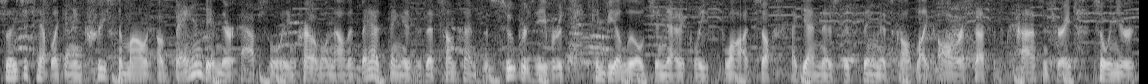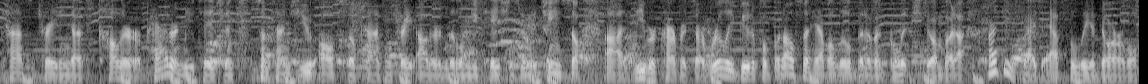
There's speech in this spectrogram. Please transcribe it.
So they just have like an increased amount of banding. in they're absolutely incredible. Now the bad thing is, is that sometimes the super zebras can be a little genetically flawed. So again, there's this thing that's called like all recessive concentrate. So when you're concentrating a color or pattern mutation, sometimes you also concentrate other little mutations in the gene. So uh, zebra carpets are really beautiful, but also have a little bit of a glitch to them. But uh, aren't these guys absolutely adorable?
